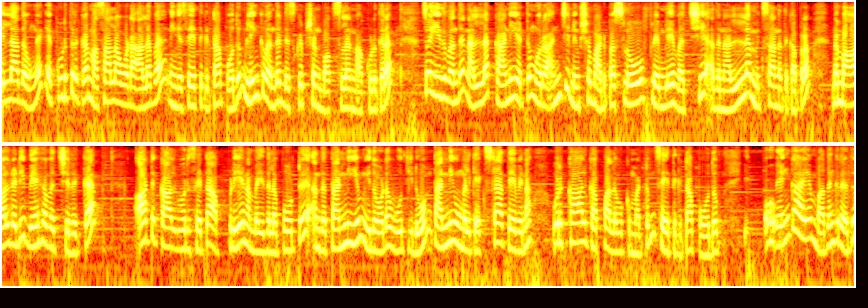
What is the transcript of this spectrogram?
இல்லாதவங்க இங்கே கொடுத்துருக்க மசாலாவோட அளவை நீங்கள் சேர்த்துக்கிட்டால் போதும். லிங்க் வந்து டிஸ்கிரிப்ஷன் பாக்ஸில் நான் கொடுக்குறேன். ஸோ இது வந்து நல்லா கனியட்டும். ஒரு அஞ்சு நிமிஷம் அடுப்பை ஸ்லோ ஃப்ளேம்லேயே வச்சு அதை நல்லா மிக்ஸ் ஆனதுக்கப்புறம் நம்ம ஆல்ரெடி வேக வச்சுருக்க ஆட்டுக்கால் ஒரு செட்டை அப்படியே நம்ம இதில் போட்டு அந்த தண்ணியும் இதோட ஊற்றிடுவோம் தண்ணி உங்களுக்கு எக்ஸ்ட்ரா தேவைன்னா ஒரு கால் கப் அளவுக்கு மட்டும் சேர்த்துக்கிட்டா போதும். வெங்காயம் வதங்குறது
